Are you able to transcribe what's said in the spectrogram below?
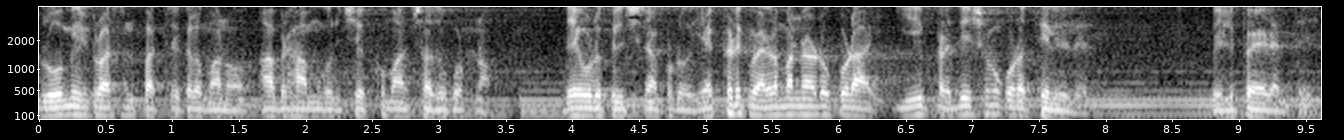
రోమిల్ రాసిన పత్రికలు మనం అబ్రహాం గురించి ఎక్కువ మనం చదువుకుంటున్నాం. దేవుడు పిలిచినప్పుడు ఎక్కడికి వెళ్ళమన్నాడో కూడా ఏ ప్రదేశము కూడా తెలియలేదు. వెళ్ళిపోయాడంతే.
